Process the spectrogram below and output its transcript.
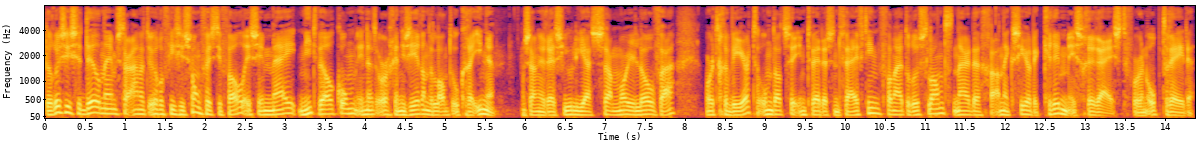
De Russische deelnemster aan het Eurovisie Songfestival is in mei niet welkom in het organiserende land Oekraïne. Zangeres Julia Samoylova wordt geweerd omdat ze in 2015 vanuit Rusland naar de geannexeerde Krim is gereisd voor een optreden.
